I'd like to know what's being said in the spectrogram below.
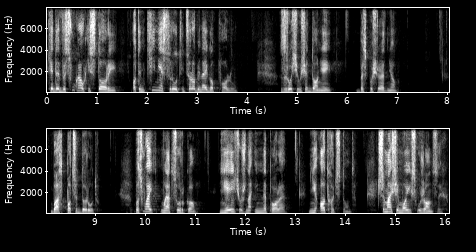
kiedy wysłuchał historii o tym, kim jest Ród i co robi na jego polu, zwrócił się do niej bezpośrednio. Boaz podszedł do Ród. Posłuchaj, moja córko, nie idź już na inne pole, nie odchodź stąd. Trzymaj się moich służących.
